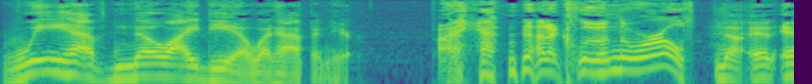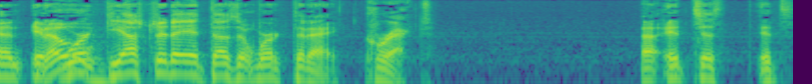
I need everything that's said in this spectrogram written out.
we have no idea what happened here. I have not a clue in the world. No, and, and it No. worked yesterday. It doesn't work today. Correct. Uh, it just it's.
